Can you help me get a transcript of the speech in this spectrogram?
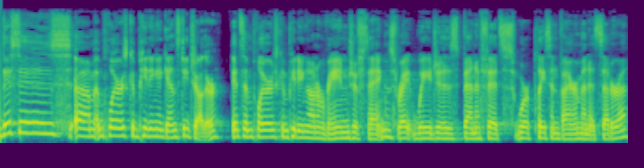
This is um, employers competing against each other. It's employers competing on a range of things, right? Wages, benefits, workplace environment, et cetera.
